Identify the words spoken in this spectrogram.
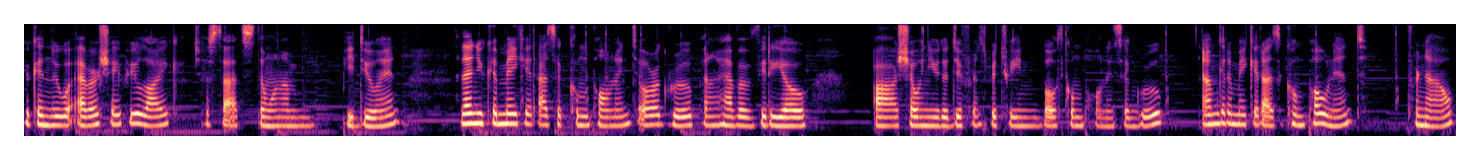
You can do whatever shape you like, just that's the one I'm be doing. And then you can make it as a component or a group, and I have a video uh, showing you the difference between both components and group. I'm gonna make it as a component for now.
